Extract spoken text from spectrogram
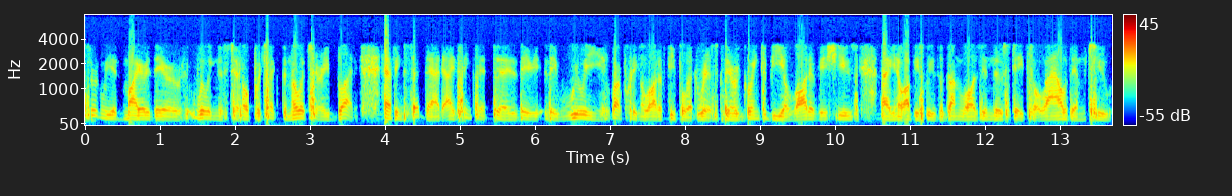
I certainly admire their willingness to help protect the military, but having said that, I think that uh, they they really are putting a lot of people at risk. There are going to be a lot of issues. Uh, you know, obviously the gun laws in those states allow them to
